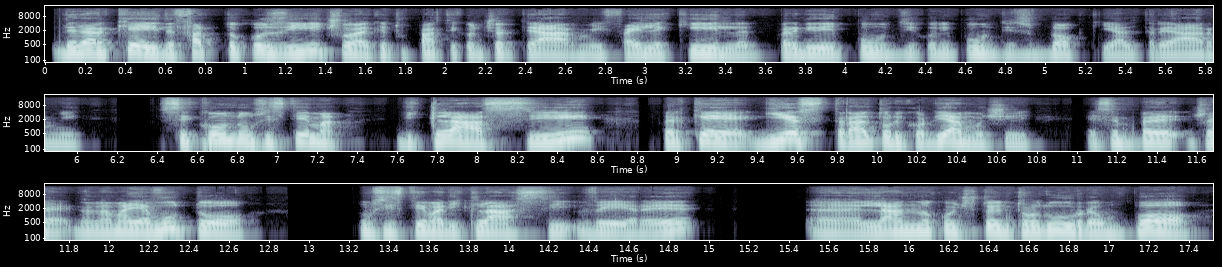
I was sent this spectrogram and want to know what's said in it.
dell'arcade fatto così, cioè che tu parti con certe armi, fai le kill, prendi dei punti, con i punti sblocchi altre armi, secondo un sistema di classi, perché Gears, tra l'altro, ricordiamoci, è sempre, cioè, non ha mai avuto un sistema di classi vere, eh, l'hanno cominciato a introdurre un po'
